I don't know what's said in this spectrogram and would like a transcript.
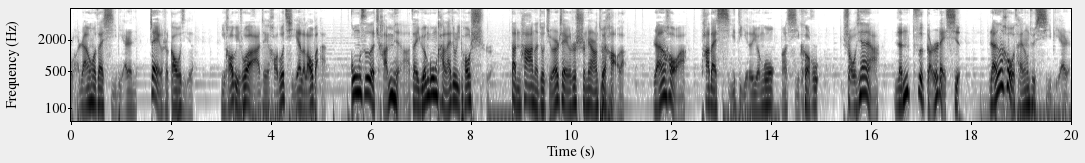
了，然后再洗别人去。这个是高级的。你好比说啊，这好多企业的老板，公司的产品啊，在员工看来就是一泡屎，但他呢就觉得这个是市面上最好的。然后啊，他在洗底下的员工啊，洗客户。首先啊，人自个儿得信，然后才能去洗别人。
